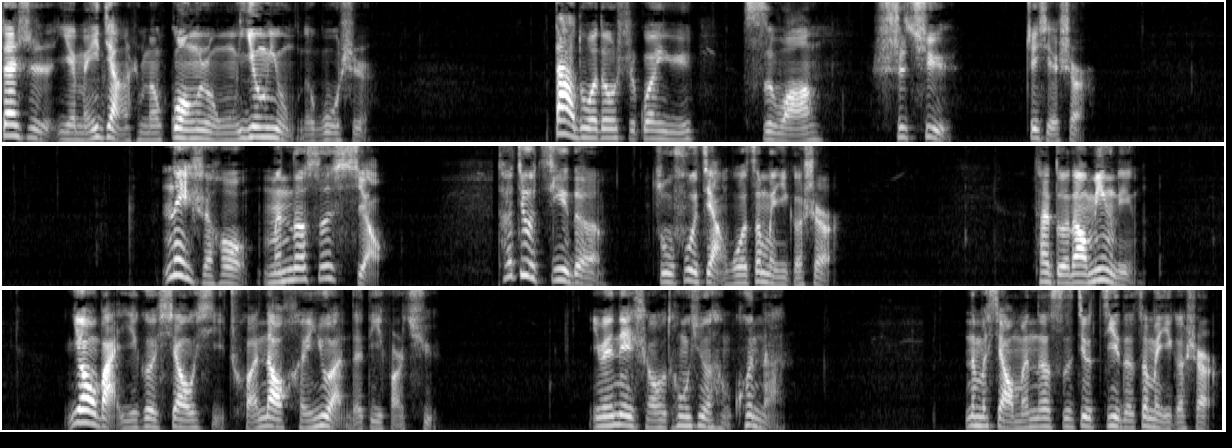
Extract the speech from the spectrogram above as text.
但是也没讲什么光荣英勇的故事，大多都是关于死亡、失去这些事儿。那时候门德斯小，他就记得祖父讲过这么一个事儿。他得到命令。要把一个消息传到很远的地方去，因为那时候通讯很困难。那么小门德斯就记得这么一个事儿。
